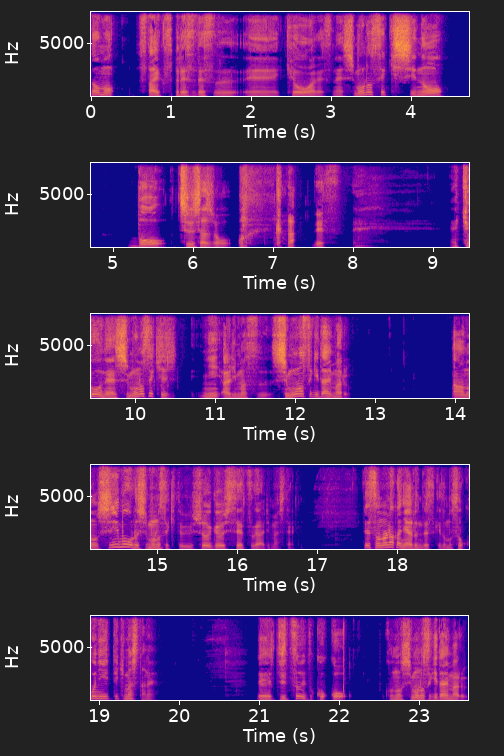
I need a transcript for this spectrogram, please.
どうも、スターエクスプレスです。えー今日はですね、下関市の某駐車場 からです。今日ね、下関にあります、下関大丸。あの、シーモール下関という商業施設がありまして。で、その中にあるんですけども、そこに行ってきましたね。で、実を言うとここ、この下関大丸。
